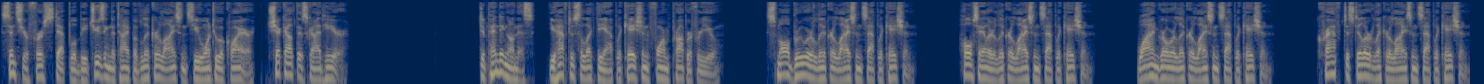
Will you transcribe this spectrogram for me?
Since your first step will be choosing the type of liquor license you want to acquire, check out this guide here. Depending on this, you have to select the application form proper for you. Small Brewer Liquor License Application Wholesaler Liquor License Application Wine Grower Liquor License Application Craft Distiller Liquor License Application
